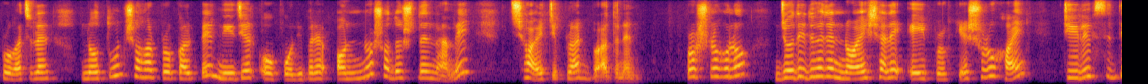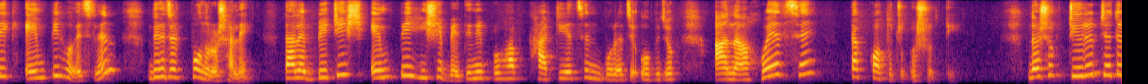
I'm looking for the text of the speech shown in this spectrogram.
পূর্বাঞ্চলের নতুন শহর প্রকল্পে নিজের ও পরিবারের অন্য সদস্যদের নামে ছয়টি প্লট বরাদ্দ নেন। প্রশ্ন হলো, যদি দুই হাজার নয় সালে এই প্রক্রিয়া শুরু হয়, টিলিপ সিদ্দিক এমপি হয়েছিলেন দুই হাজার পনেরো সালে। তাহলে ব্রিটিশ এমপি হিসেবে তিনি প্রভাব খাটিয়েছেন বলে যে অভিযোগ আনা হয়েছে তা কতটুকু সত্যি? দর্শক, টিউলিপ যেহেতু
